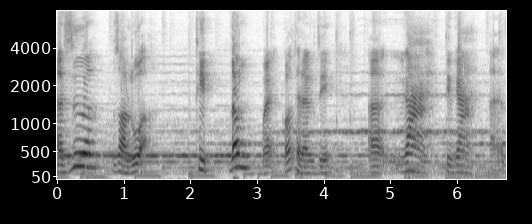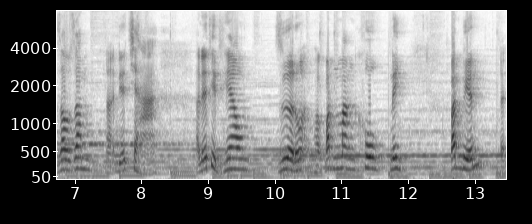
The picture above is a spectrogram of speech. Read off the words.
À, dưa giò lụa thịt đông vậy có thể là gì? À, gà thịt gà à, rau răm à, đĩa chả à, đĩa thịt heo dưa đúng không ạ? Hoặc bát măng khô ninh bát biến đấy.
